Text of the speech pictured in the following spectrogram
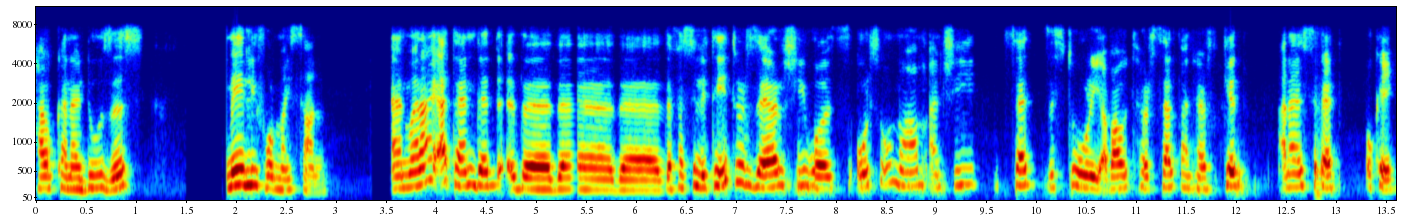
how can i do this mainly for my son. And when I attended the, the, the, the facilitator there, she was also a mom and she said the story about herself and her kid. And I said, okay,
